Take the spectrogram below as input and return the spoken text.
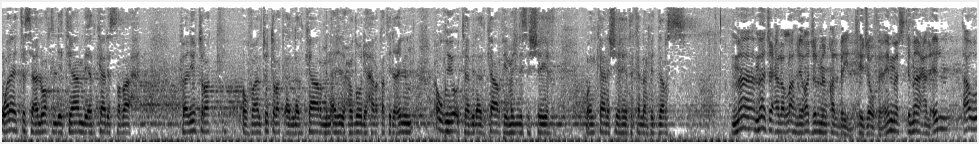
ولا يتسع الوقت للإتيان بأذكار الصباح فليترك أو فهل تترك الأذكار من أجل حضور حلقة العلم أو يؤتى بالأذكار في مجلس الشيخ وإن كان الشيخ يتكلم في الدرس. ما ما جعل الله لرجل من قلبين في جوفه إما استماع العلم أو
